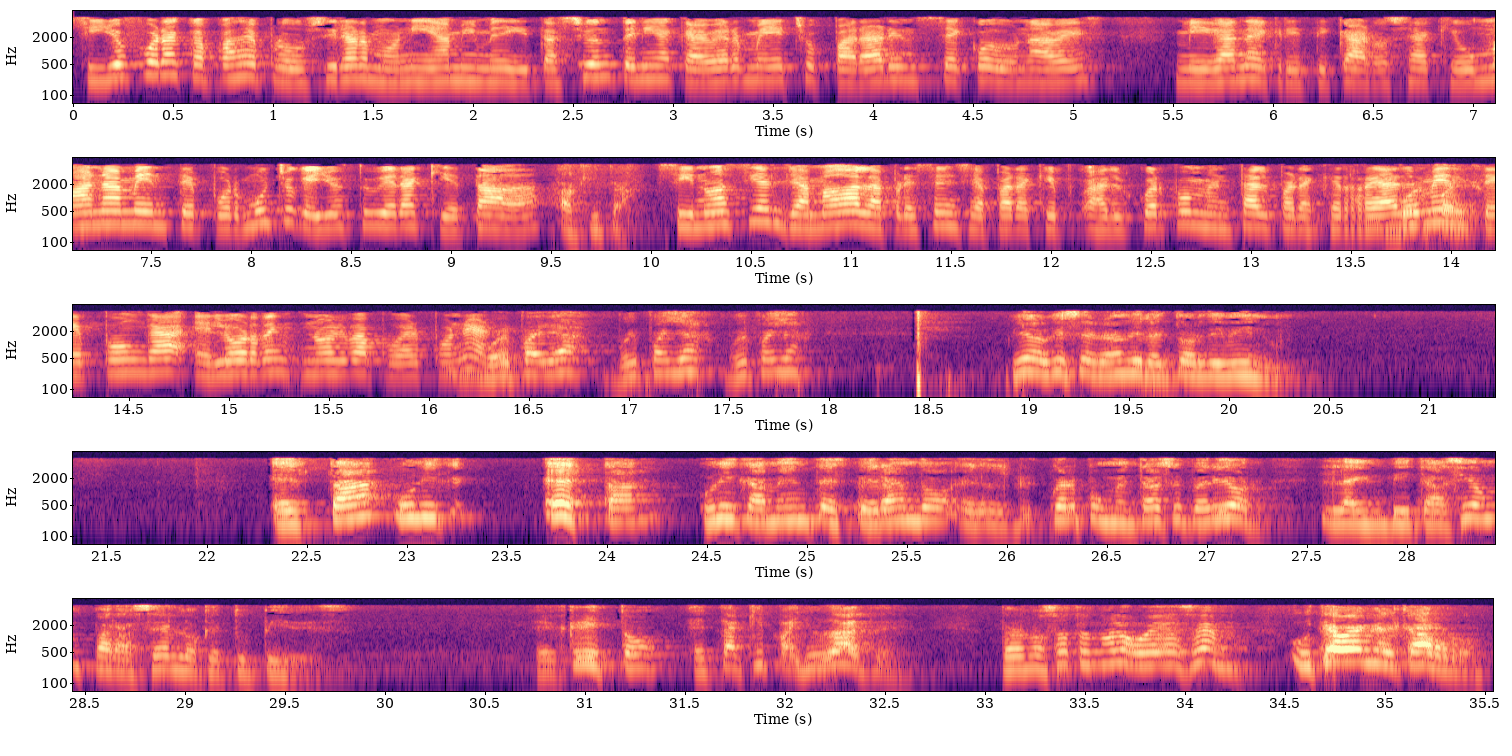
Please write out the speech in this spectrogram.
si yo fuera capaz de producir armonía, mi meditación tenía que haberme hecho parar en seco de una vez mi gana de criticar. O sea que humanamente, por mucho que yo estuviera quietada, si no hacía el llamado a la presencia para que al cuerpo mental, para que realmente ponga el orden, no le va a poder poner. Voy para allá, voy para allá, voy para allá. Mira lo que dice el gran director divino. Está, está únicamente esperando el cuerpo mental superior la invitación para hacer lo que tú pides. El Cristo está aquí para ayudarte pero nosotros no lo obedecemos. Usted va en el carro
